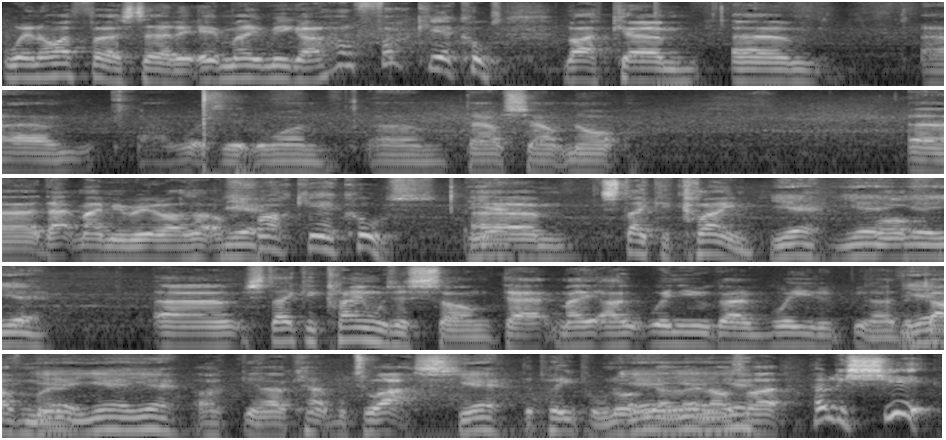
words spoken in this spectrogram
When I first heard it, it made me go, "Oh fuck yeah, of course!" Like, um, um, um, uh, what is it? The one, um, "Thou shalt not." Uh, that made me realise, oh Yeah. fuck yeah, of course. Yeah. Um, "Stake a Claim." yeah, yeah, yeah, yeah. Uh, "Stake a Claim" was a song that made uh, when you were going, we, you know, the yeah, government, Yeah, yeah, yeah. are, you know, accountable to us, Yeah. the people, not Yeah, the yeah, and I was like, holy shit!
